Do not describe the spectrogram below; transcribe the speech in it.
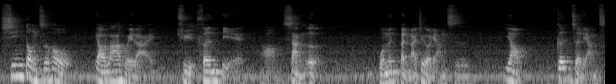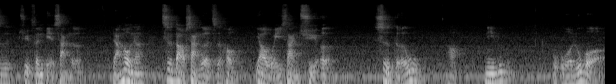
心动之后要拉回来去分别啊、善恶，我们本来就有良知，要。跟着良知去分别善恶，然后呢，知道善恶之后，要为善去恶，是格物。啊、哦，你如我，我如果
